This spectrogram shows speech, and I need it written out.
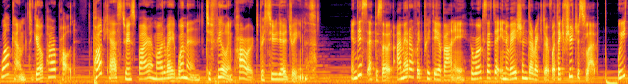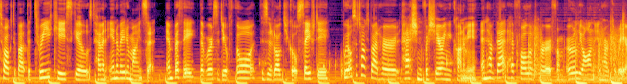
Welcome to Girl Power Pod, the podcast to inspire and motivate women to feel empowered to pursue their dreams. In this episode, I met up with Priti Ambani, who works as the Innovation Director for Tech Futures Lab. We talked about the three key skills to have an innovative mindset empathy, diversity of thought, physiological safety. We also talked about her passion for sharing economy and how that have followed her from early on in her career.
